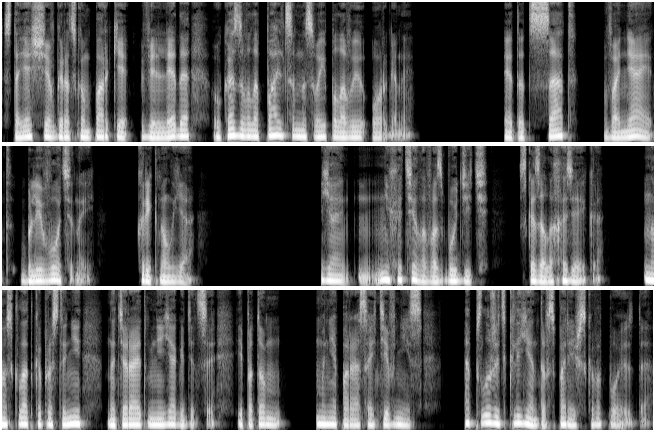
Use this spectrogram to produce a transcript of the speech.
стоящая в городском парке Велледа, указывала пальцем на свои половые органы. «Этот сад воняет блевотиной», — крикнул я. «Я не хотела вас будить», — сказала хозяйка. «Но складка простыни натирает мне ягодицы, и потом мне пора сойти вниз, обслужить клиентов с парижского поезда».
